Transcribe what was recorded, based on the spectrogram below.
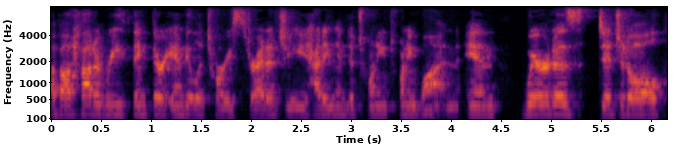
about how to rethink their ambulatory strategy heading into 2021 and where does digital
